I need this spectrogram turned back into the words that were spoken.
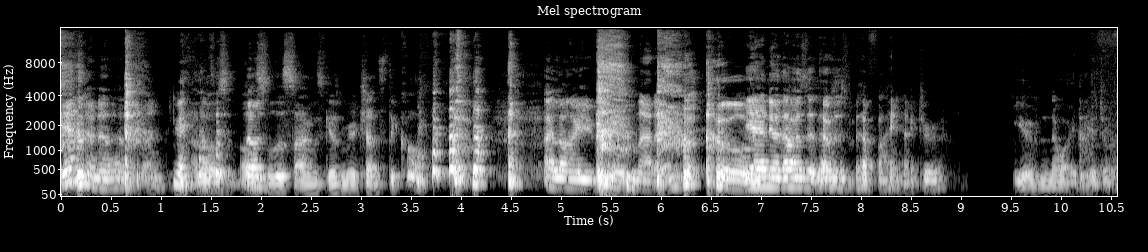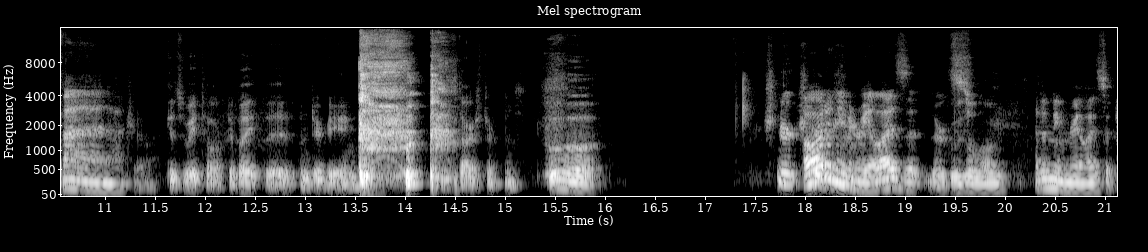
Yeah, no, no, that's fine. and also, That was- also the silence gives me a chance to cough. How long are you been holding that in? Yeah, no, that was it. That was a fine outro You have no idea, Jordan. Fine, outro. because we talked about the interviewing and starstruckness. Ugh, Schnurk, Oh, I didn't even realize that. there goes along. I didn't even realize that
